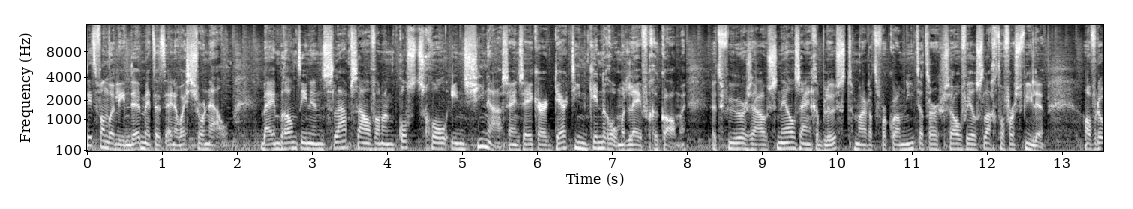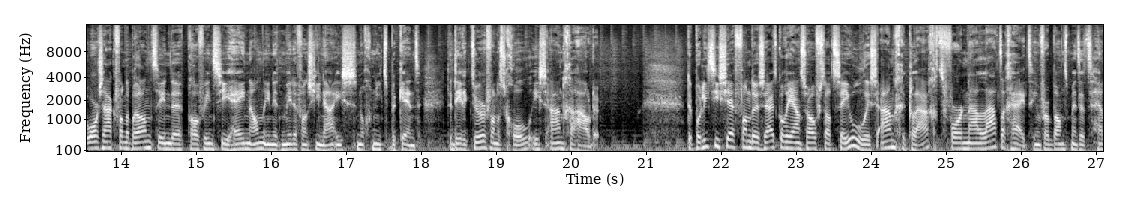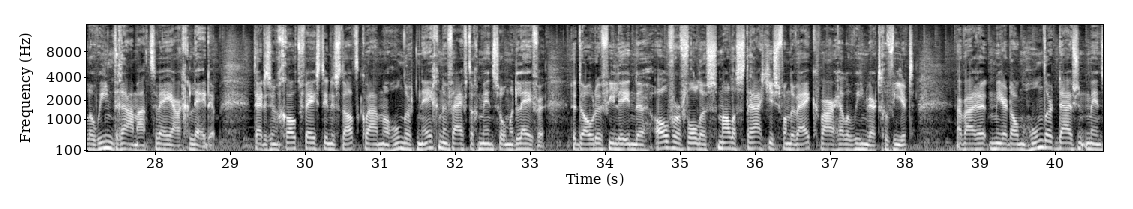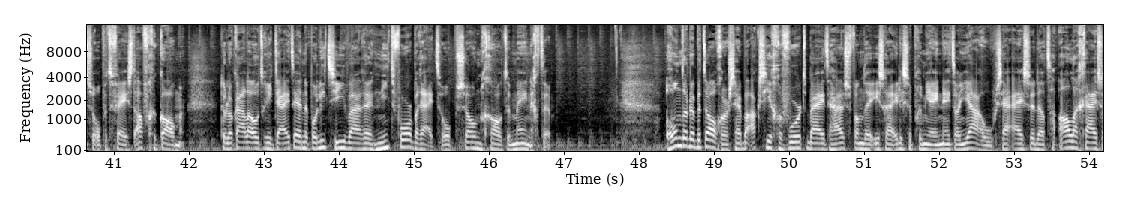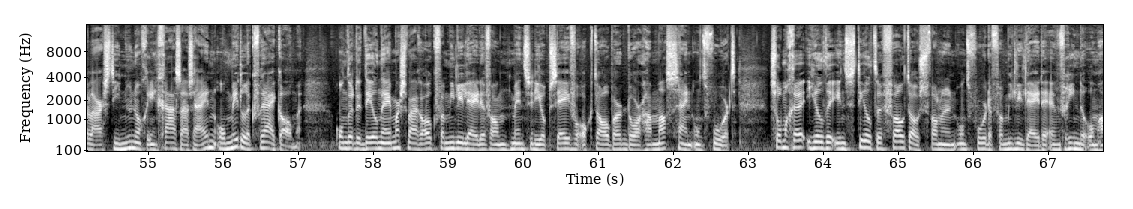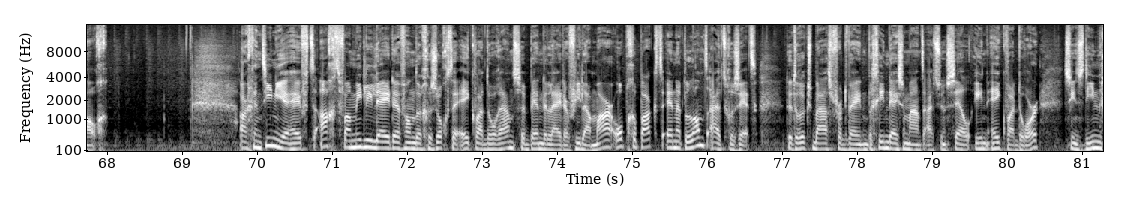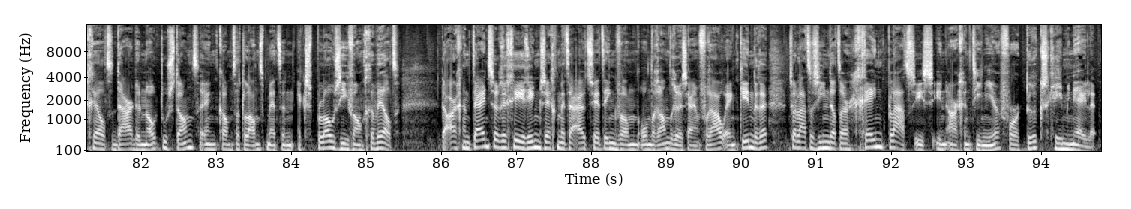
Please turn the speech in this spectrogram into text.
Sit van der Linde met het NOS Journaal. Bij een brand in een slaapzaal van een kostschool in China zijn zeker 13 kinderen om het leven gekomen. Het vuur zou snel zijn geblust, maar dat voorkwam niet dat er zoveel slachtoffers vielen. Over de oorzaak van de brand in de provincie Henan in het midden van China is nog niets bekend. De directeur van de school is aangehouden. De politiechef van de Zuid-Koreaanse hoofdstad Seoul is aangeklaagd voor nalatigheid in verband met het Halloween-drama twee jaar geleden. Tijdens een groot feest in de stad kwamen 159 mensen om het leven. De doden vielen in de overvolle, smalle straatjes van de wijk waar Halloween werd gevierd. Er waren meer dan 100.000 mensen op het feest afgekomen. De lokale autoriteiten en de politie waren niet voorbereid op zo'n grote menigte. Honderden betogers hebben actie gevoerd bij het huis van de Israëlische premier Netanyahu. Zij eisen dat alle gijzelaars die nu nog in Gaza zijn onmiddellijk vrijkomen. Onder de deelnemers waren ook familieleden van mensen die op 7 oktober door Hamas zijn ontvoerd. Sommigen hielden in stilte foto's van hun ontvoerde familieleden en vrienden omhoog. Argentinië heeft acht familieleden van de gezochte Ecuadoraanse bendeleider Villamar opgepakt en het land uitgezet. De drugsbaas verdween begin deze maand uit zijn cel in Ecuador. Sindsdien geldt daar de noodtoestand en kampt het land met een explosie van geweld. De Argentijnse regering zegt met de uitzetting van onder andere zijn vrouw en kinderen... te laten zien dat er geen plaats is in Argentinië voor drugscriminelen.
